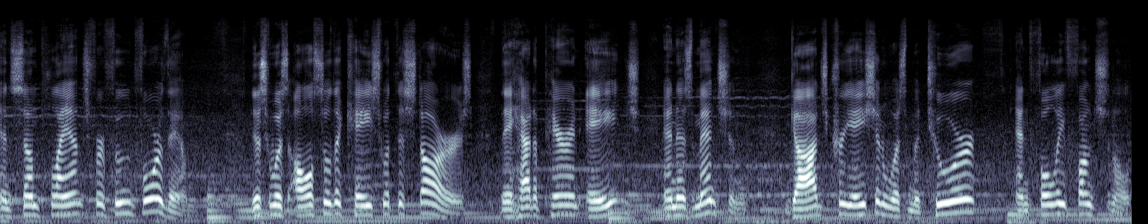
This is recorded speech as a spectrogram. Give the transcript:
and some plants for food for them. This was also the case with the stars. They had apparent age, and as mentioned, God's creation was mature and fully functional.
